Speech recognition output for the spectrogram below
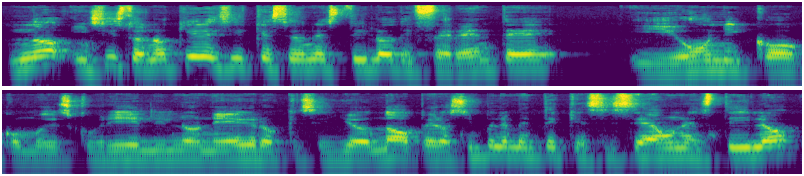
No, insisto, no quiere decir que sea un estilo diferente y único, como descubrí el hilo negro, qué sé yo, no, pero simplemente que sí sea un estilo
